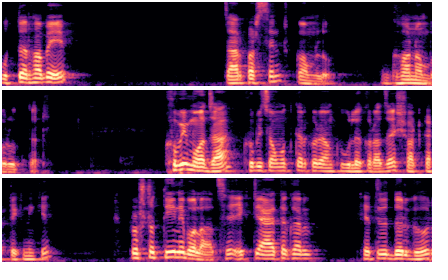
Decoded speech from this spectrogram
উত্তর হবে চার পার্সেন্ট কমলো ঘ নম্বর উত্তর। খুবই মজা, খুবই চমৎকার করে অঙ্কগুলো করা যায় শর্টকাট টেকনিকে। প্রশ্ন তিনে বলা আছে, একটি আয়তাকার ক্ষেত্রের দৈর্ঘ্য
